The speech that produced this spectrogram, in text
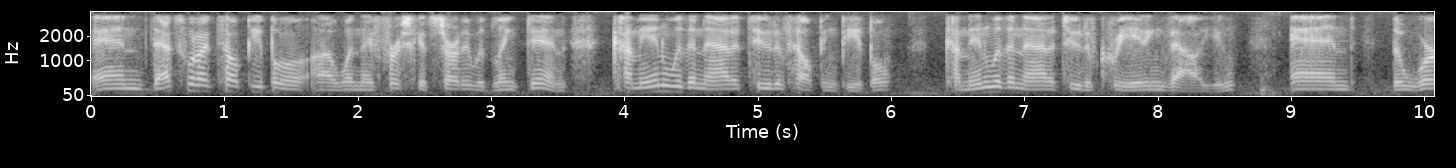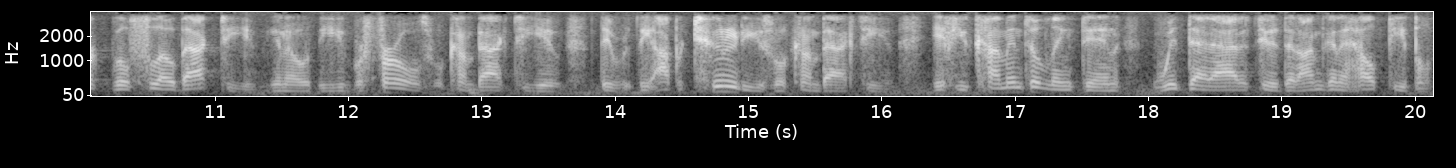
and that's what I tell people uh, when they first get started with LinkedIn. Come in with an attitude of helping people, come in with an attitude of creating value, and the work will flow back to you. You know, the referrals will come back to you, the, the opportunities will come back to you. If you come into LinkedIn with that attitude that I'm going to help people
